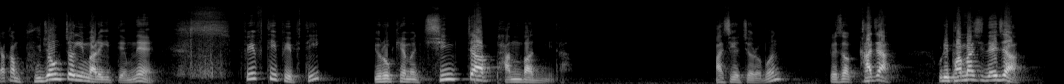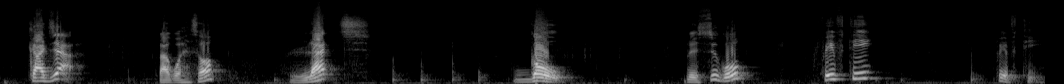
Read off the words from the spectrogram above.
약간 부정적인 말이기 때문에 50-50 이렇게 하면 진짜 반반입니다. 아시겠죠 여러분? 그래서 가자. 우리 반반씩 내자. 가자. 라고 해서 let's go를 쓰고 50 50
